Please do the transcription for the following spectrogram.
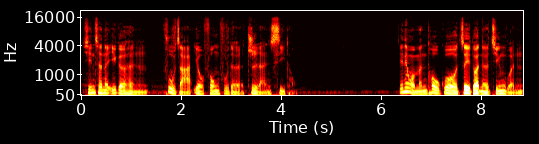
形成了一个很复杂又丰富的自然系统。今天我们透过这段的经文。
